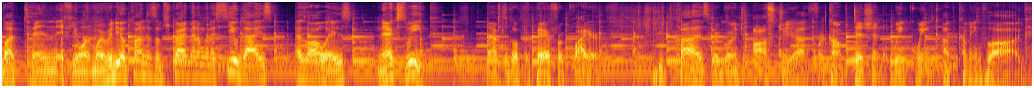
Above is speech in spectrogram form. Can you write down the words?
button. If you want more video content, subscribe. And I'm going to see you guys, as always, next week. I have to go prepare for choir because we're going to Austria for competition. Wink, wink, upcoming vlog.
